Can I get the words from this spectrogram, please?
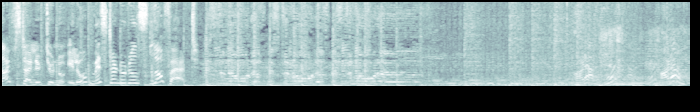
লাইফস্টাইলের জন্য এলো মিস্টার নুডলস লো ফ্যাট আরাম হ্যাঁ আরাম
